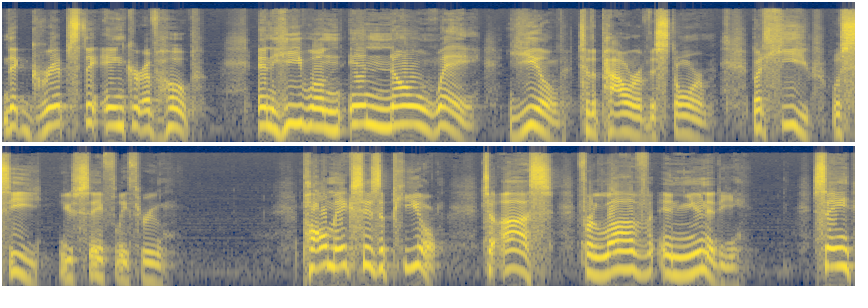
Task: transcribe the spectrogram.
that grips the anchor of hope and he will in no way yield to the power of the storm, but he will see you safely through. Paul makes his appeal to us for love and unity, saying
